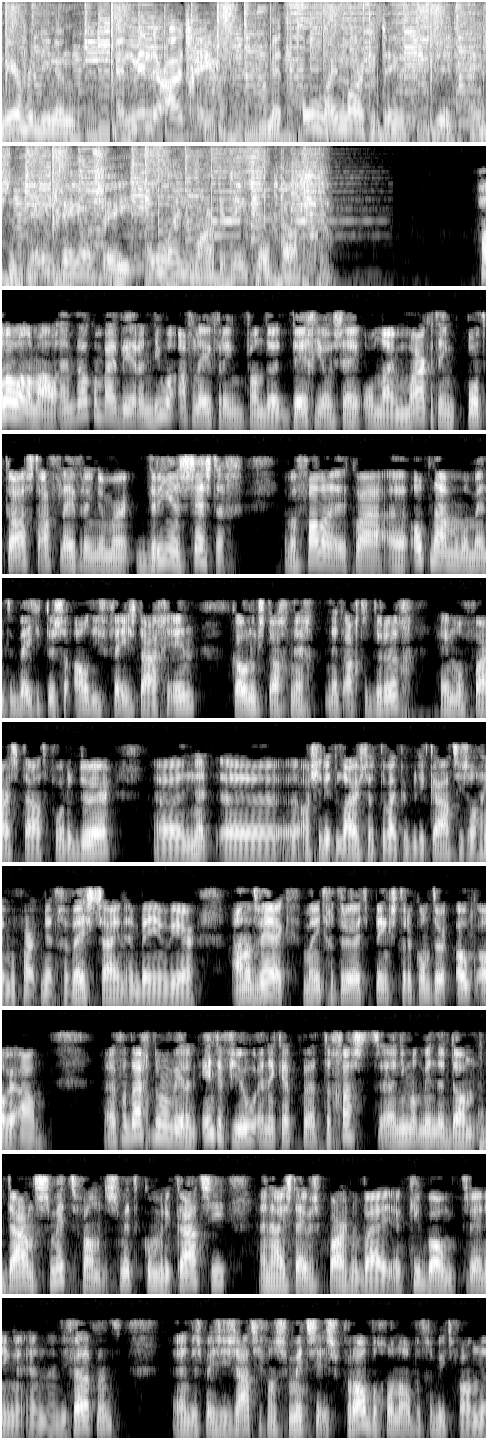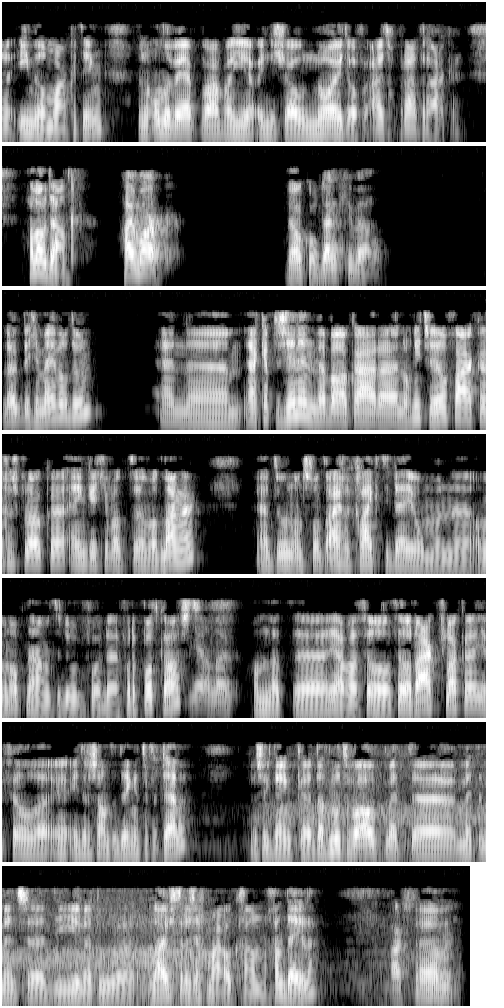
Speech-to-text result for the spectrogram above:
meer verdienen en minder uitgeven. met online marketing. Dit is de DGOC Online Marketing Podcast. Hallo allemaal en welkom bij weer een nieuwe aflevering van de DGOC Online Marketing Podcast, aflevering nummer 63. En we vallen qua uh, opnamemoment een beetje tussen al die feestdagen in. Koningsdag net, net achter de rug, Hemelvaart staat voor de deur. Uh, net uh, als je dit luistert bij publicatie zal Hemelvaart net geweest zijn en ben je weer aan het werk. Maar niet getreurd, Pinksteren komt er ook alweer aan. Uh, vandaag doen we weer een interview en ik heb te gast niemand minder dan Daan Smit van Smit Communicatie. En hij is tevens partner bij Keyboom Trainingen en Development. En de specialisatie van Smits is vooral begonnen op het gebied van e-mail marketing. Een onderwerp waar we hier in de show nooit over uitgepraat raken. Hallo Daan. Hi Mark. Welkom. Dankjewel. Leuk dat je mee wilt doen. En uh, ja, ik heb er zin in. We hebben elkaar uh, nog niet zo heel vaak uh, gesproken. Eén keertje wat, uh, wat langer. En toen ontstond eigenlijk gelijk het idee om een, om een opname te doen voor de, voor de podcast. Ja, leuk. Omdat ja, we veel, veel raakvlakken. Je hebt veel interessante dingen te vertellen. Dus ik denk, dat moeten we ook met, met de mensen die hier naartoe luisteren, zeg maar, ook gaan, gaan delen. Hartstikke um,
